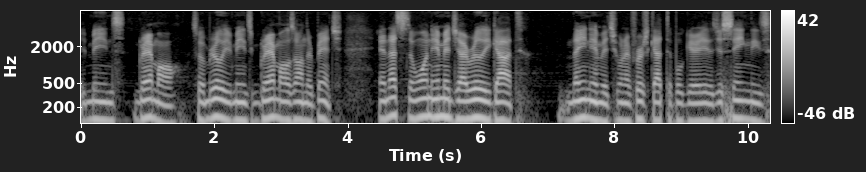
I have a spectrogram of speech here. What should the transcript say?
it means grandma. So it really means grandma's on their bench. And that's the one image I really got, main image when I first got to Bulgaria, is just seeing these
